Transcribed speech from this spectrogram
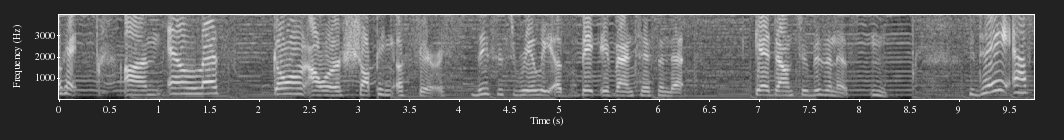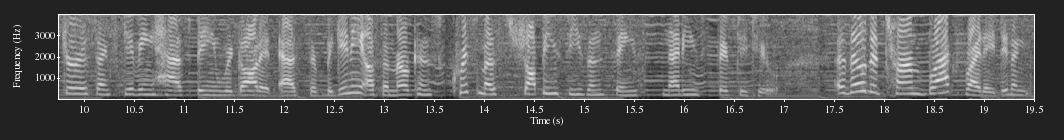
okay, um, and let's go on our shopping affairs. This is really a big event, isn't it? Get down to business. Mm. The day after Thanksgiving has been regarded as the beginning of Americans' Christmas shopping season since 1952. Although the term Black Friday didn't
